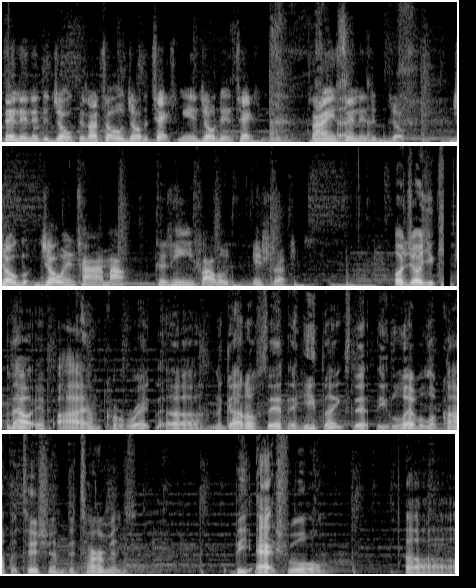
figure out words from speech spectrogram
sending it to Joe because I told Joe to text me and Joe didn't text me. So I ain't sending it to Joe. Joe Joe in timeout because he followed instructions. Well, Joe, you can, now, if I am correct, uh, Negato said that he thinks that the level of competition determines the actual, uh,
